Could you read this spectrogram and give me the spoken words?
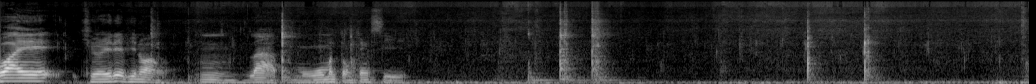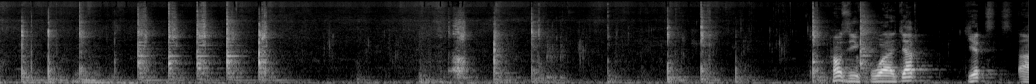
ปล่อยเฉยได้พี่น้อง อืมลาบหมูมันต้องจังสีอืมเฮาสีขัวจักเจ็ดอ่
